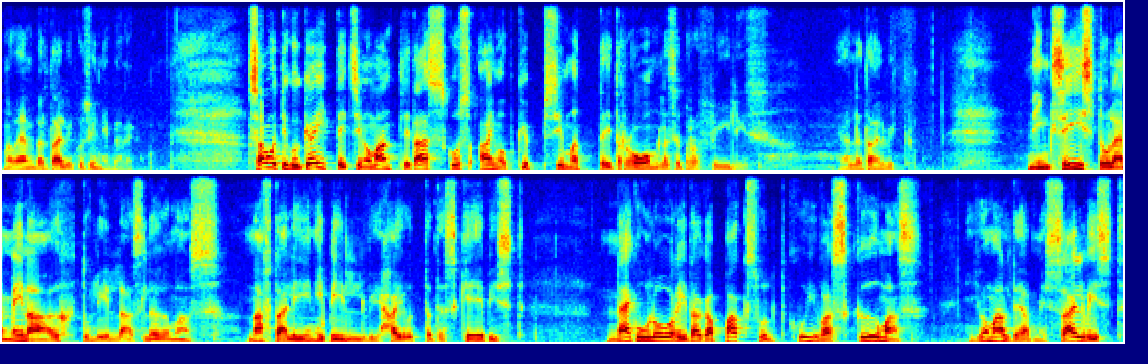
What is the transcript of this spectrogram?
november talviku sünnipäev samuti kui köiteid sinu mantli taskus, aimub küpsi mõtteid roomlase profiilis. jälle talvik. Ning siis tulen mina õhtu lillas lõõmas, naftaliinipilvi hajutades keebist. nägu loori taga paksult kuivas kõõmas. jumal teab, mis salvist,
